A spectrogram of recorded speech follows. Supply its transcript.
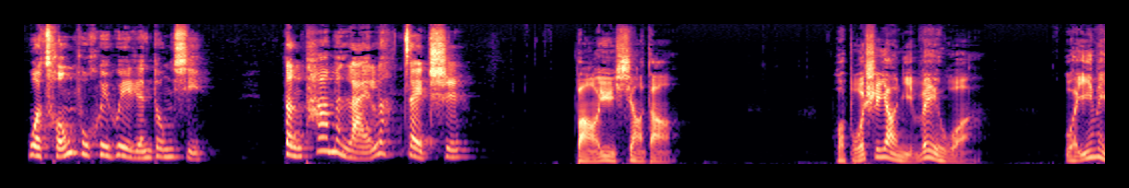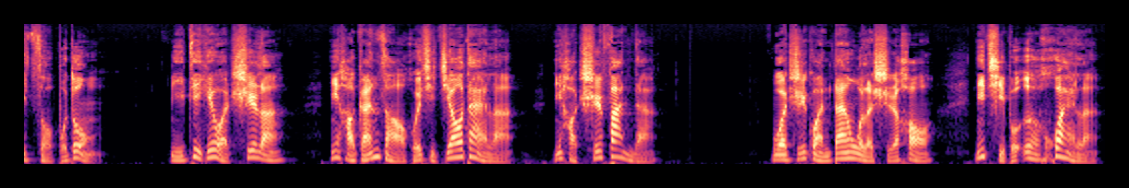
我从不会喂人东西，等他们来了再吃。”宝玉笑道：“我不是要你喂我，我因为走不动，你递给我吃了，你好赶早回去交代了，你好吃饭的。我只管耽误了时候，你岂不饿坏了？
